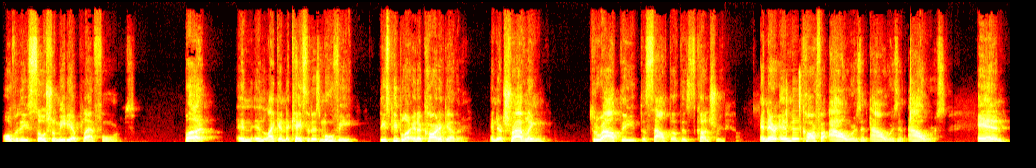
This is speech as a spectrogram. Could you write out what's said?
over these social media platforms. But in, in like in the case of this movie, these people are in a car together and they're traveling throughout the, the south of this country. And they're in this car for hours and hours and hours. And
